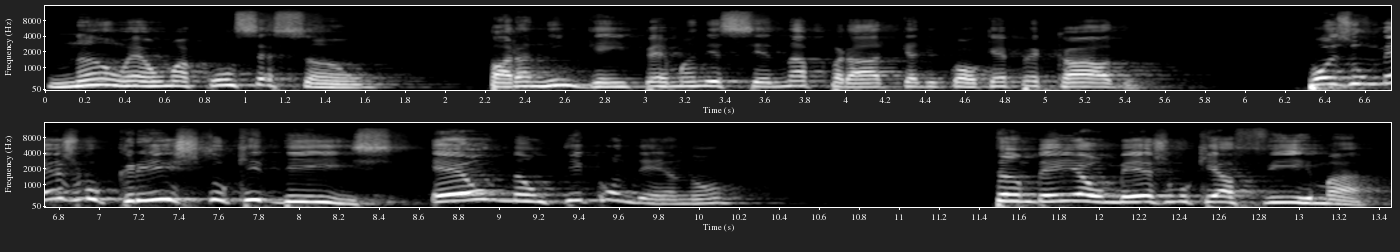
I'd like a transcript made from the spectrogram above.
não é uma concessão para ninguém permanecer na prática de qualquer pecado. Pois o mesmo Cristo que diz: Eu não te condeno, também é o mesmo que afirma:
